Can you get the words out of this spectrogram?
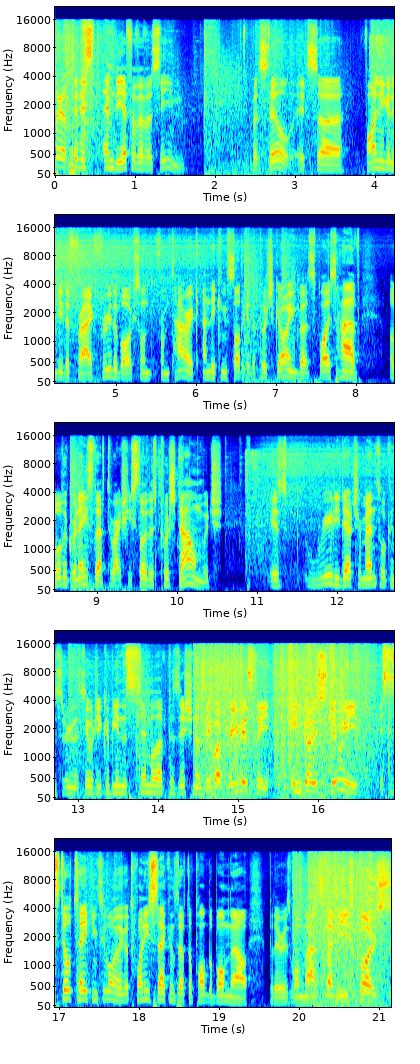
like the thinnest MDF I've ever seen. But still, it's uh, finally going to be the frag through the box on, from Tarik, and they can start to get the push going. But Splyce have a lot of grenades left to actually slow this push down, which is really detrimental considering that CLG could be in the similar position as they were previously. In goes Stewie. This is still taking too long. They've got 20 seconds left to plant the bomb now, but there is one man, Slemmy. He's close.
